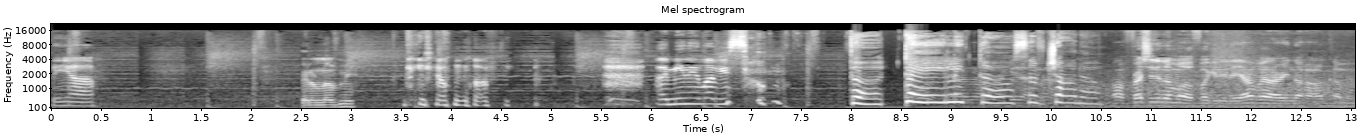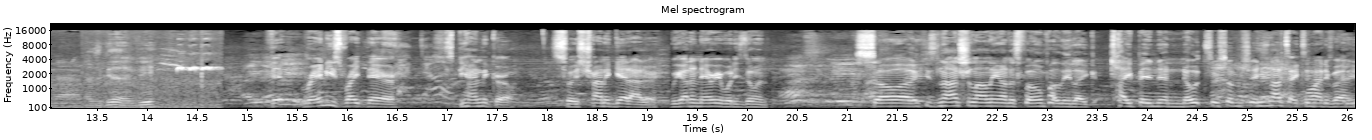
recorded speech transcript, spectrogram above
they, uh, They don't love me? they don't love me. I mean, they love you so much. The Daily Dose of Johnoo. I'm fresher than a motherfucker today. I already know how I'm coming, man. That's good, V. The- Randy's right there. He's behind the girl. So he's trying to get at her. We gotta narrate what he's doing. So uh, he's nonchalantly on his phone, probably like typing in notes or some shit. He's not texting anybody.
